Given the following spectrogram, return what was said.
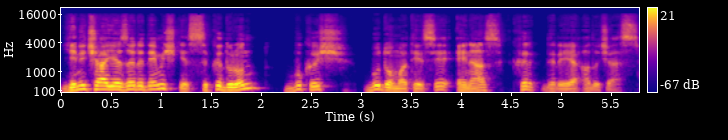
Yeni Çağ yazarı demiş ki sıkı durun bu kış bu domatesi en az 40 liraya alacağız.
